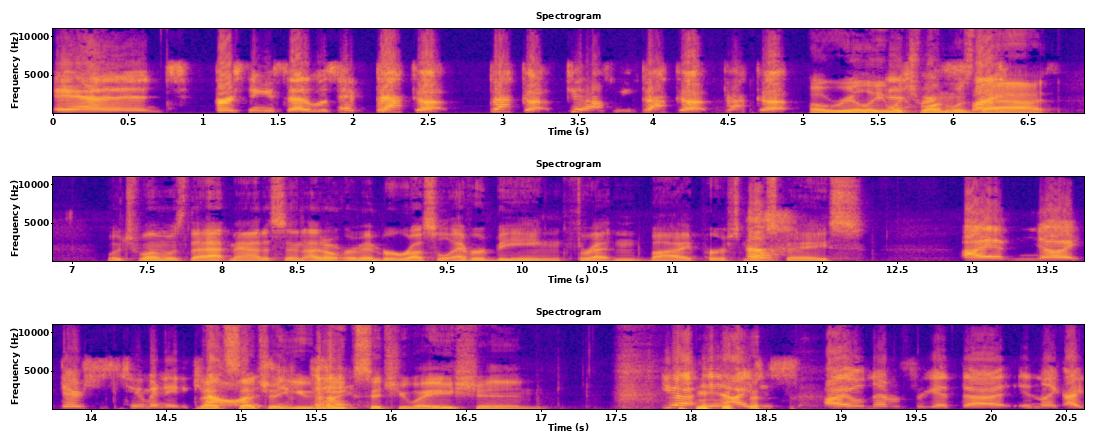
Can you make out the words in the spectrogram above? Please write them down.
and first thing he said was hey back up back up, get off me, back up, back up. Oh, really? And Which one was like- that? Which one was that, Madison? I don't remember Russell ever being threatened by personal Ugh. space. I have no. There's just too many to count. That's such a unique situation. Yeah, and I just I will never forget that. And like I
